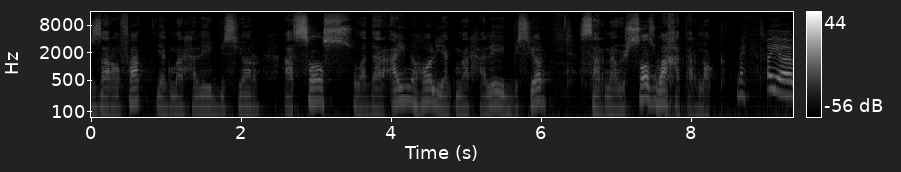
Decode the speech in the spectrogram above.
ظرافت یک مرحله بسیار اساس و در عین حال یک مرحله بسیار سرنوشت ساز و خطرناک. بله. آیا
